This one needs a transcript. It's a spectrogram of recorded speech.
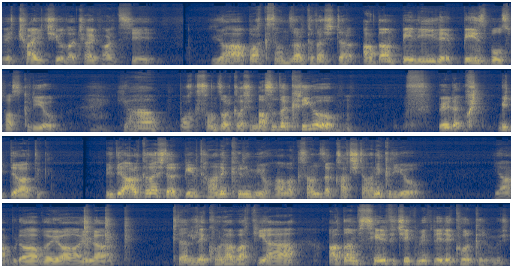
ve çay içiyorlar çay partisi. Ya baksanız arkadaşlar adam beliyle beyzbol sopası kırıyor. Ya baksanız arkadaşlar nasıl da kırıyor. Böyle bitti artık. Bir de arkadaşlar bir tane kırmıyor. Ha baksanıza kaç tane kırıyor. Ya bravo ya helal. İşte rekora bak ya. Adam selfie çekmekle rekor kırmış.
